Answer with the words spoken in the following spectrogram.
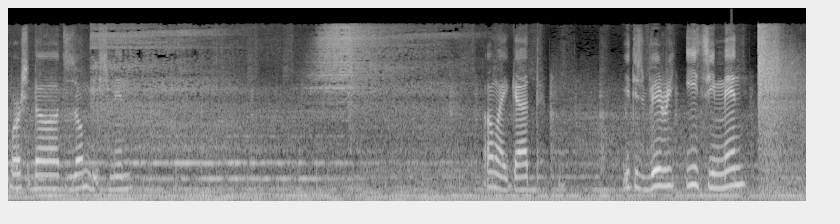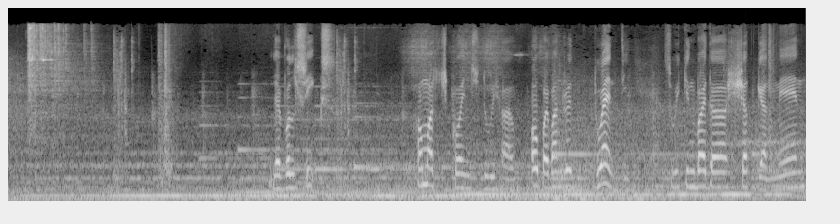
Where's the zombies, man? Oh my god. It is very easy, man. Level 6. How much coins do we have? Oh, 520. We can buy the shotgun, man.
